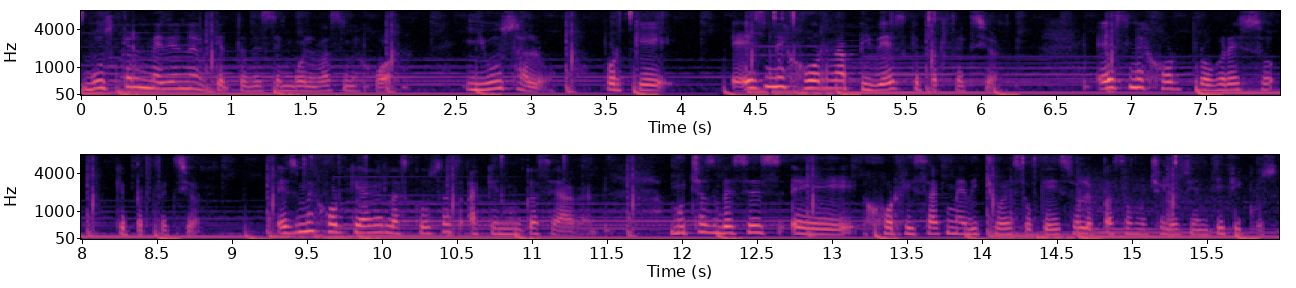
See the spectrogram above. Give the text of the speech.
Busca el medio en el que te desenvuelvas mejor y úsalo, porque es mejor rapidez que perfección. Es mejor progreso que perfección. Es mejor que hagas las cosas a que nunca se hagan. Muchas veces eh, Jorge Isaac me ha dicho eso, que eso le pasa mucho a los científicos,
